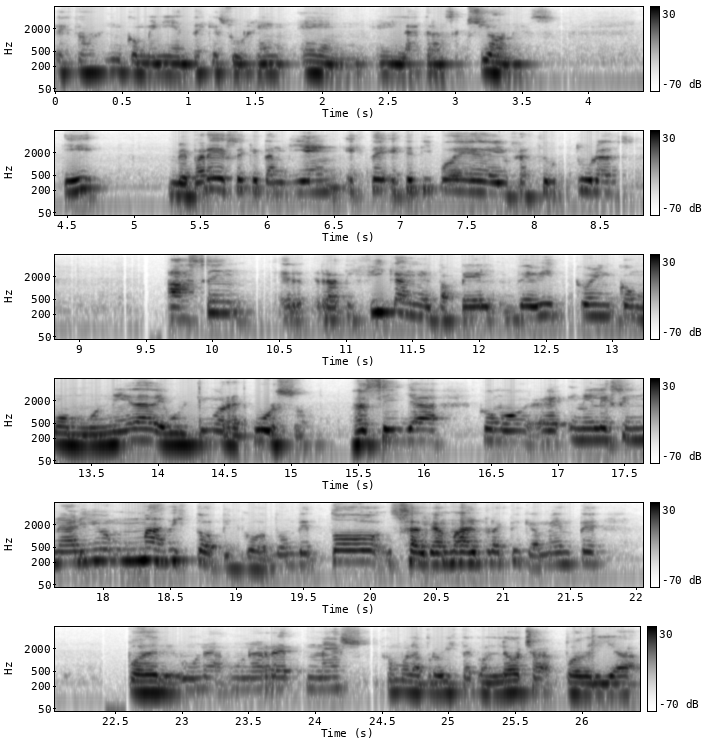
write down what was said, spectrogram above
estos inconvenientes que surgen en, en las transacciones. Y me parece que también este, este tipo de, infraestructuras hacen, er, ratifican el papel de Bitcoin como moneda de último recurso. Así ya como eh, en el escenario más distópico, donde todo salga mal prácticamente, poder, una, una red mesh como la provista con Locha podría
